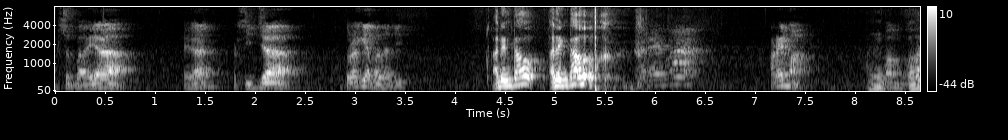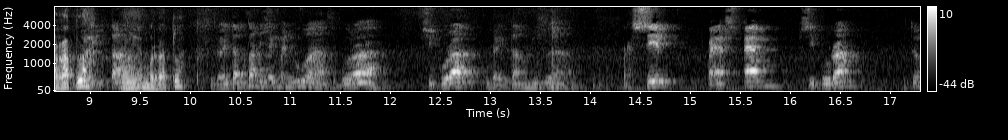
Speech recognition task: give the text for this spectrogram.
Persebaya, ya kan? Persija. Satu lagi apa tadi? Ada yang tahu? Ada yang tahu? Arema. Arema enggak, berat lah. Iya berat lah. Kuda hitam kan di segmen 2. Sipura. Sipura kuda hitam juga. Persib, PSM, Sipura itu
